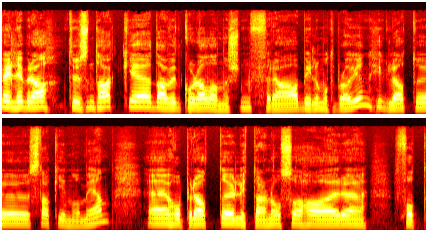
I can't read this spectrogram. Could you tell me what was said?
Veldig bra. Tusen takk, eh, David Kordal Andersen fra Bil- og motorbloggen. Hyggelig at du stakk innom igjen. Jeg håper at eh, lytterne også har fått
